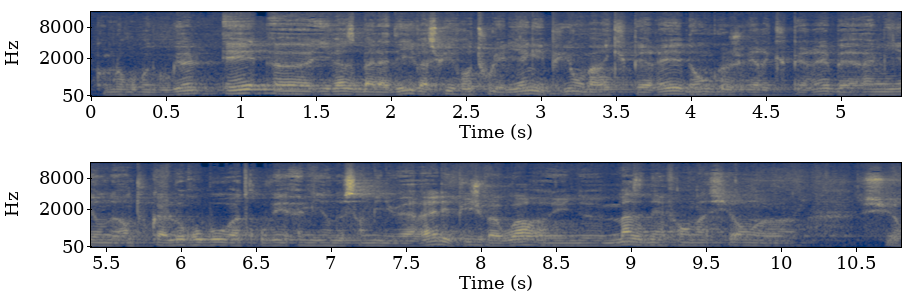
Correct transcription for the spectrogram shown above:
comme le robot de Google, et il va se balader, il va suivre tous les liens, et puis on va récupérer, donc je vais récupérer ben, un million, en tout cas le robot a trouvé 1 million 200 000 URL, et puis je vais avoir une masse d'informations sur,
